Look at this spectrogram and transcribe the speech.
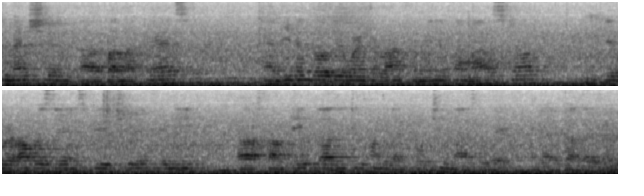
to mention uh, about my parents. And even though they weren't around for many of my milestones, they were always there in spirit cheering for me uh, from 8,214 miles away. Yeah, I got that right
